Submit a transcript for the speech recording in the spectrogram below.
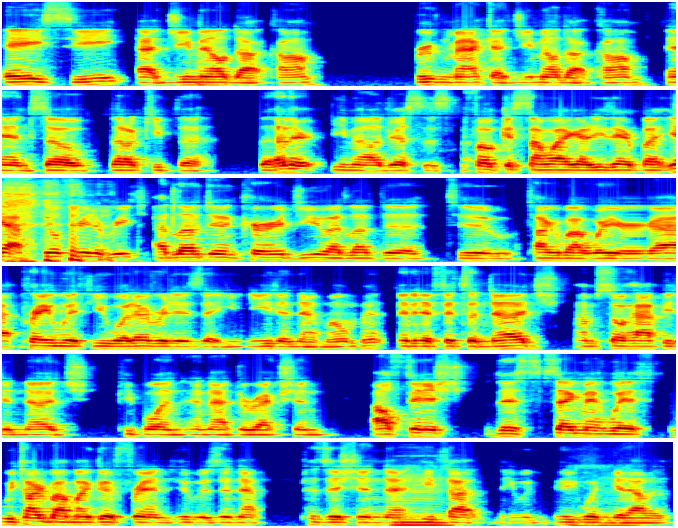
a c at gmail.com, brutonmac at gmail.com. And so that'll keep the the other email addresses focused on what I got to do there. But yeah, feel free to reach. I'd love to encourage you. I'd love to to talk about where you're at, pray with you, whatever it is that you need in that moment. And if it's a nudge, I'm so happy to nudge people in, in that direction. I'll finish this segment with we talked about my good friend who was in that position that mm. he thought he would he wouldn't get mm. out of.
